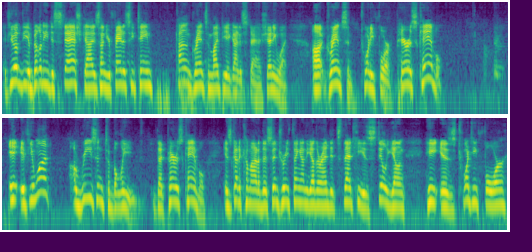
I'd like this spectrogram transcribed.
if you have the ability to stash guys on your fantasy team, Kylen Granson might be a guy to stash. Anyway, uh, Granson, 24. Parris Campbell. If you want a reason to believe that Parris Campbell is going to come out of this injury thing on the other end, it's that he is still young. He is 24.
